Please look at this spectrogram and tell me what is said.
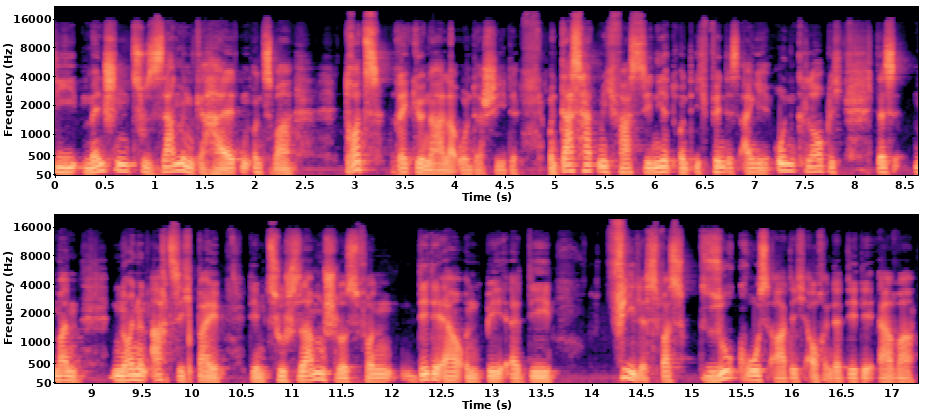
die Menschen zusammengehalten und zwar trotz regionaler Unterschiede. Und das hat mich fasziniert und ich finde es eigentlich unglaublich, dass man 89 bei dem Zusammenschluss von DDR und BRD vieles, was so großartig auch in der DDR war,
